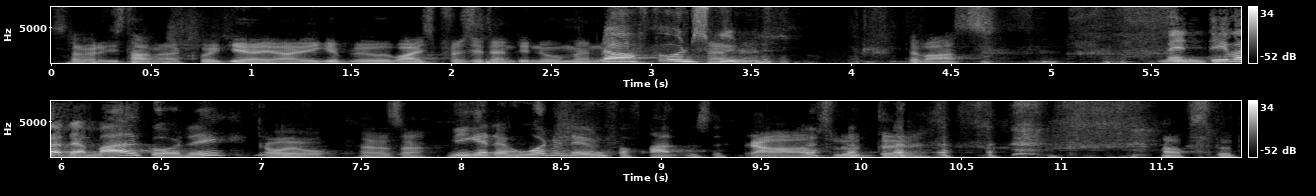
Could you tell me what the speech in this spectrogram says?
Så vil jeg lige starte med at korrigere, jeg er ikke blevet vice president endnu, men... Nå, undskyld. Ja, det var men det var da meget godt, ikke? Jo, jo. Altså. Vi kan da hurtigt lave en forfremmelse. Ja, absolut. uh, absolut.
